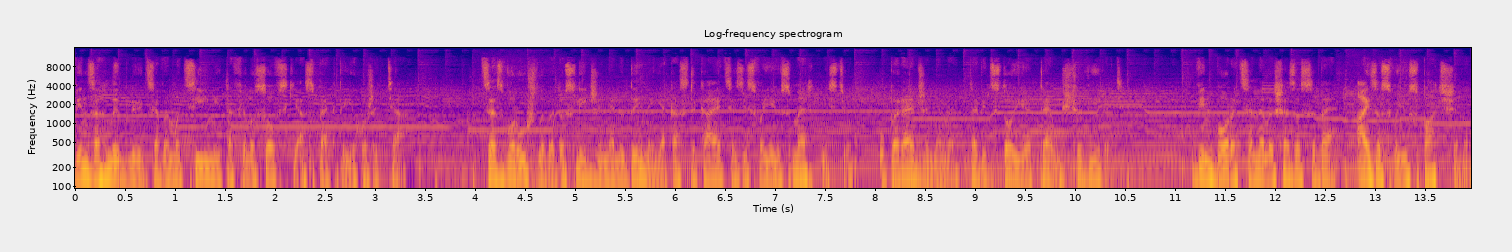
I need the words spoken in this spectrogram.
він заглиблюється в емоційні та філософські аспекти його життя. Це зворушливе дослідження людини, яка стикається зі своєю смертністю, упередженнями та відстоює те, у що вірить. Він бореться не лише за себе, а й за свою спадщину,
